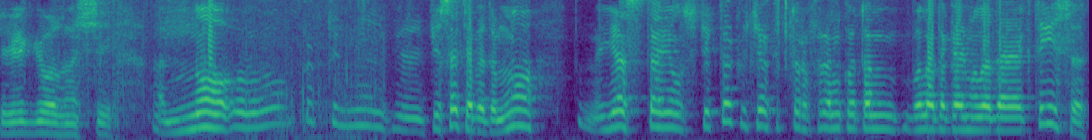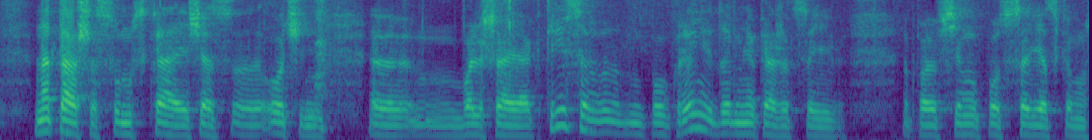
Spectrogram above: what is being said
религиозностей. Но э, как-то писать об этом. Но я ставил спектакль театр Франко, там была такая молодая актриса, Наташа Сумская, сейчас э, очень э, большая актриса э, по Украине, да, мне кажется, и по всему постсоветскому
